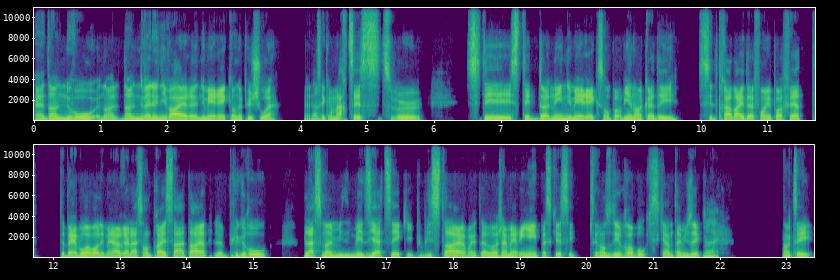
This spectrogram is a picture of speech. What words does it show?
dans, le nouveau, dans, le nouvel univers numérique, on n'a plus le choix. C'est comme artiste, si tu veux, si tes, données numériques sont pas bien encodées, si le travail de fond n'est pas fait, c'est bien beau avoir les meilleures relations de presse à la Terre, puis le plus gros placement médiatique et publicitaire, ben, tu n'auras jamais rien parce que c'est rendu des robots qui scannent ta musique. Donc, tu sais,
